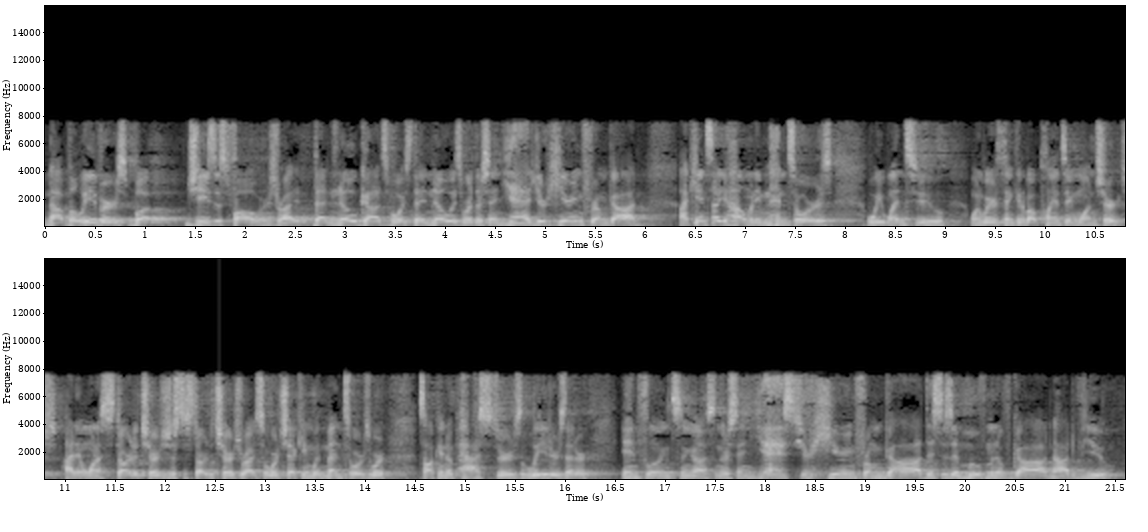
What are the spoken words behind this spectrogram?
not believers, but Jesus followers, right? That know God's voice. They know His word. They're saying, yeah, you're hearing from God. I can't tell you how many mentors we went to when we were thinking about planting one church. I didn't want to start a church just to start a church, right? So we're checking with mentors. We're talking to pastors, leaders that are influencing us, and they're saying, yes, you're hearing from God. This is a movement of God, not of you.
